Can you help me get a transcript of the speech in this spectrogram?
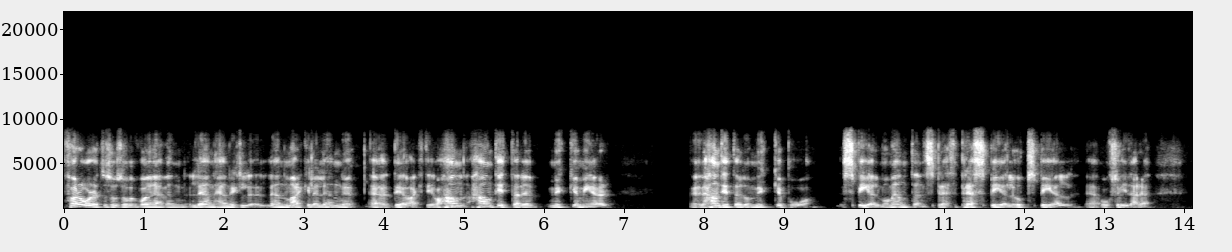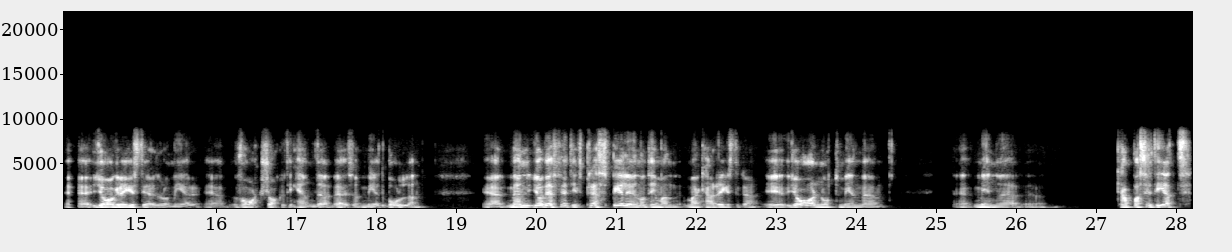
förra året så, så var även Len, Henrik Lennmark, eller Lenny, eh, delaktig och han, han tittade mycket mer, eller han tittade då mycket på spelmomenten, pressspel, uppspel eh, och så vidare. Jag registrerade då mer vart saker och ting hände med bollen. Men ja, definitivt, pressspel är någonting man, man kan registrera. Jag har nått min, min kapacitet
